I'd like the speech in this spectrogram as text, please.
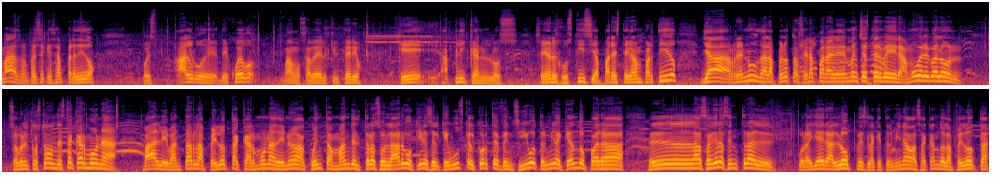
más. Me parece que se ha perdido pues algo de juego. Vamos a ver el criterio que eh, aplican los señores justicia para este gran partido. Ya reanuda la pelota, será para el de Manchester Vera. Mover el balón sobre el costado donde está Carmona. Va a levantar la pelota Carmona de nueva cuenta, manda el trazo largo. ¿Quién es el que busca el corte defensivo? Termina quedando para la zaguera central. Por allá era López la que terminaba sacando la pelota.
